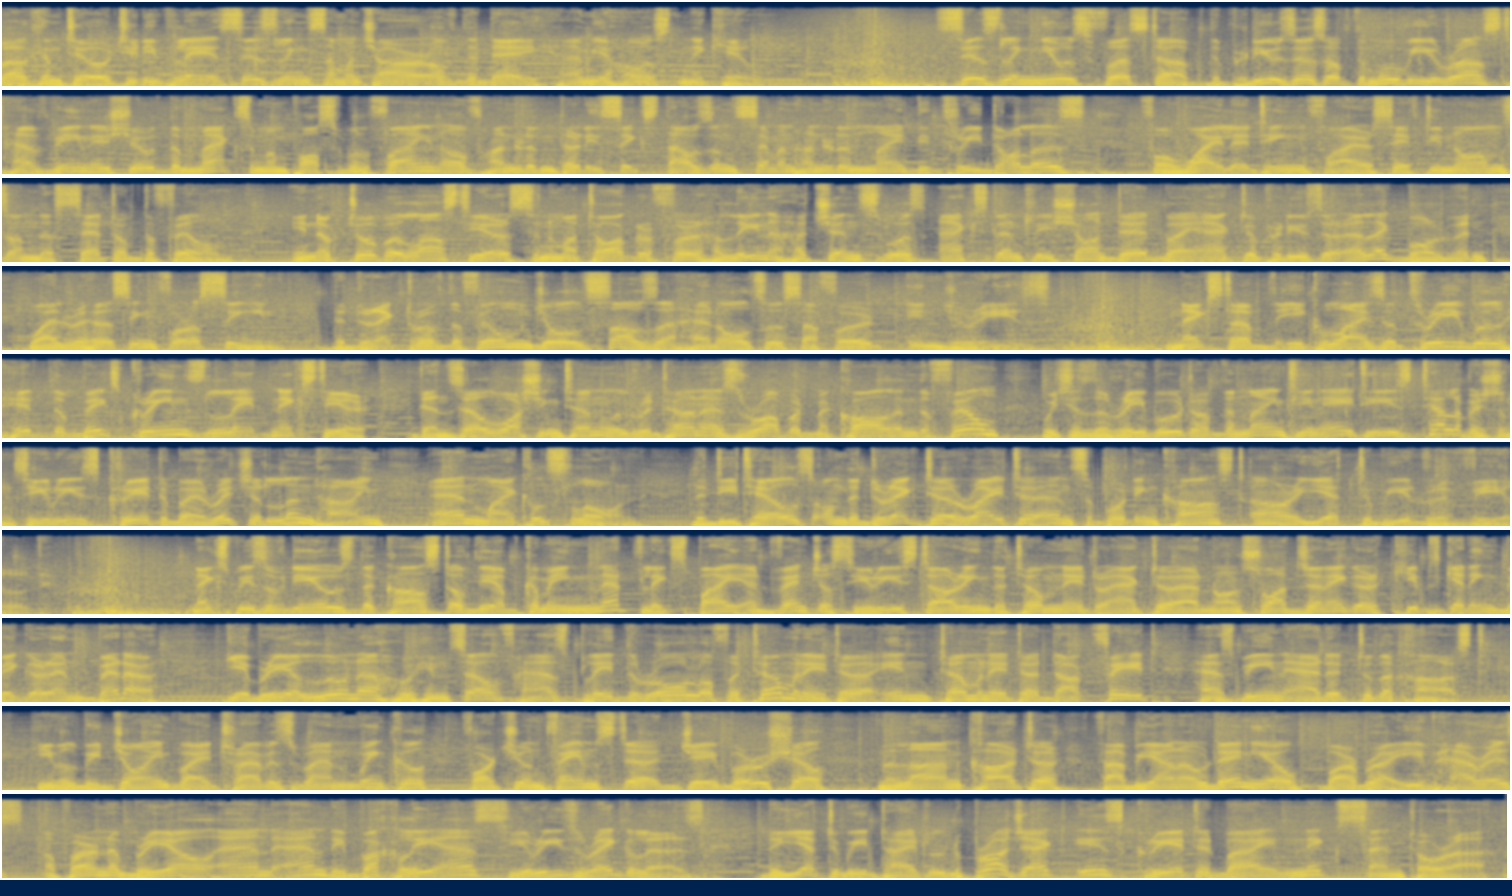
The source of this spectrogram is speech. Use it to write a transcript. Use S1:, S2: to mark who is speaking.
S1: Welcome to OTT Play, Sizzling Samachar of the Day. I'm your host, Nikhil. Sizzling news first up. The producers of the movie Rust have been issued the maximum possible fine of $136,793 for violating fire safety norms on the set of the film. In October last year, cinematographer Halyna Hutchins was accidentally shot dead by actor producer Alec Baldwin while rehearsing for a scene. The director of the film, Joel Souza, had also suffered injuries. Next up, The Equalizer 3 will hit the big screens late next year. Denzel Washington will return as Robert McCall in the film, which is the reboot of the 1980s television series created by Richard Lindheim and Michael Sloan. The details on the director, writer, and supporting cast are yet to be revealed. Next piece of news the cast of the upcoming Netflix spy adventure series starring the Terminator actor Arnold Schwarzenegger keeps getting bigger and better. Gabriel Luna, who himself has played the role of a Terminator in Terminator Dark Fate, has been added to the cast. He will be joined by Travis Van Winkle, Fortune Feimster Jay Baruchel, Milan Carter, Fabiana Udenio, Barbara Eve Harris, Aparna Brielle, and Andy Buckley as series regulars. The yet to be titled project is created by Nick Santora.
